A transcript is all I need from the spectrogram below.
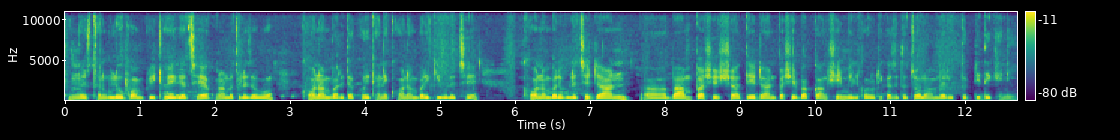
শূন্যস্থানগুলো কমপ্লিট হয়ে গেছে। এখন আমরা চলে যাব খ নাম্বারে। দেখো, এখানে খ নাম্বারে কি বলেছে? খ নাম্বারে বলেছে, ডান বাম পাশের সাথে ডান পাশের বাক্যাংশের মিল করো। ঠিক আছে? তো চলো আমরা এর উত্তরটি দেখে নিই।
